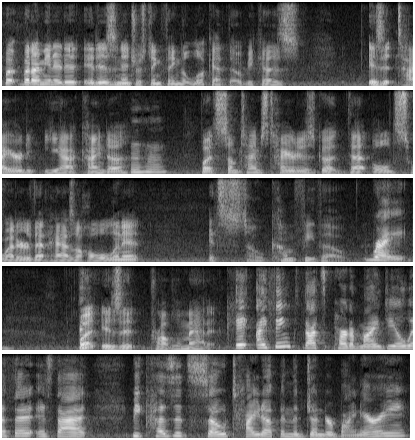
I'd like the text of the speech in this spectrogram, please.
But but I mean, it it is an interesting thing to look at though because is it tired? Yeah, kinda. Mm-hmm. But sometimes tired is good. That old sweater that has a hole in it, it's so comfy though. right. But is it problematic? It, I think that's part of my deal with it is that because it's so tied up in the gender binary,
